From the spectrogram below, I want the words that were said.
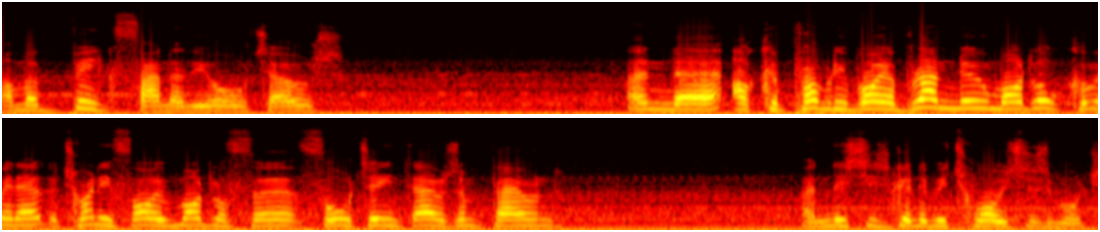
I'm a big fan of the autos. And uh, I could probably buy a brand new model coming out, the 25 model for £14,000. And this is going to be twice as much,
